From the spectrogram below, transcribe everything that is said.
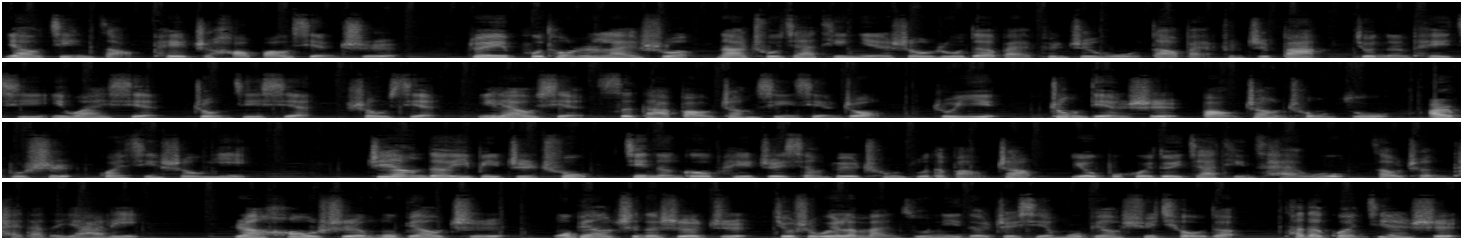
要尽早配置好保险池。对普通人来说，拿出家庭年收入的百分之五到百分之八，就能配齐意外险、重疾险、寿险、医疗险四大保障型险种。注意，重点是保障充足，而不是关心收益。这样的一笔支出，既能够配置相对充足的保障，又不会对家庭财务造成太大的压力。然后是目标池，目标池的设置就是为了满足你的这些目标需求的。它的关键是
